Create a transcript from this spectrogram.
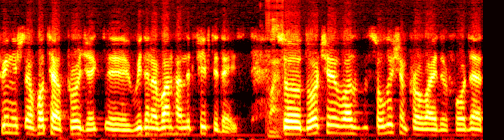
finish a hotel project uh, within a 150 days. Wow. So Dorce was the solution provider for that,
